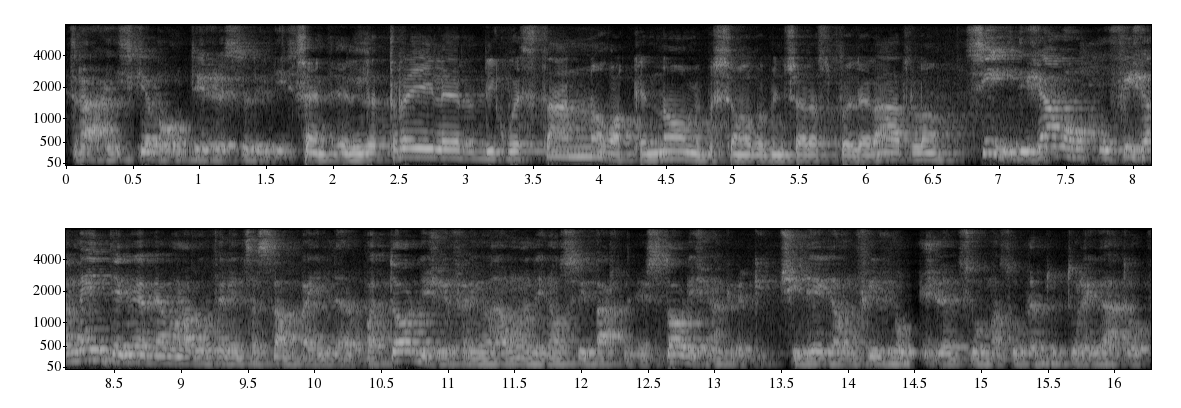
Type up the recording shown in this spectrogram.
tra gli schiaponti e il resto dell'isola. Senti, il trailer di quest'anno, qualche nome, possiamo cominciare a spoilerarlo? Sì, diciamo ufficialmente noi abbiamo la conferenza stampa il 14 che faremo da uno dei nostri partner storici, anche perché ci lega un film, insomma, soprattutto legato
